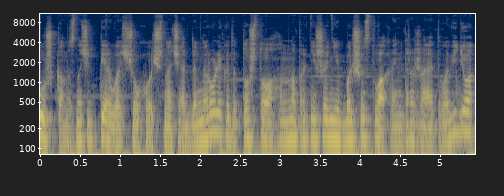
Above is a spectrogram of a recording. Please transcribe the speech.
вертушкам. Значит, первое, с чего хочешь начать данный ролик, это то, что на протяжении большинства хронометража этого видео,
